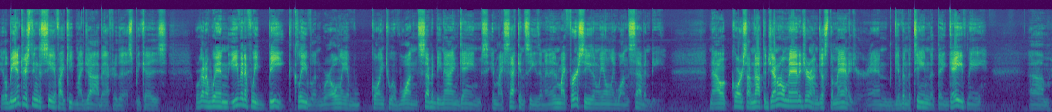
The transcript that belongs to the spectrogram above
It'll be interesting to see if I keep my job after this because we're going to win. Even if we beat Cleveland, we're only going to have won 79 games in my second season, and in my first season, we only won 70. Now, of course, I'm not the general manager, I'm just the manager, and given the team that they gave me, um,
